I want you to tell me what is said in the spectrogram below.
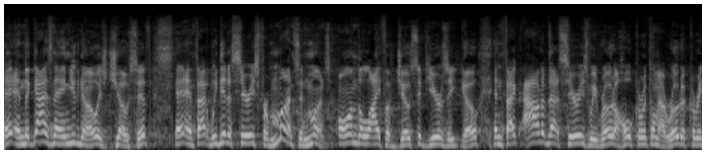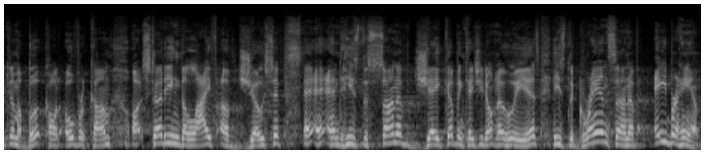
And the guy's name, you know, is Joseph. In fact, we did a series for months and months on the life of Joseph years ago. In fact, out of that series, we wrote a whole curriculum. I wrote a curriculum, a book called Overcome, uh, studying the life of Joseph. And he's the son of Jacob, in case you don't know who he is. He's the grandson of Abraham,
